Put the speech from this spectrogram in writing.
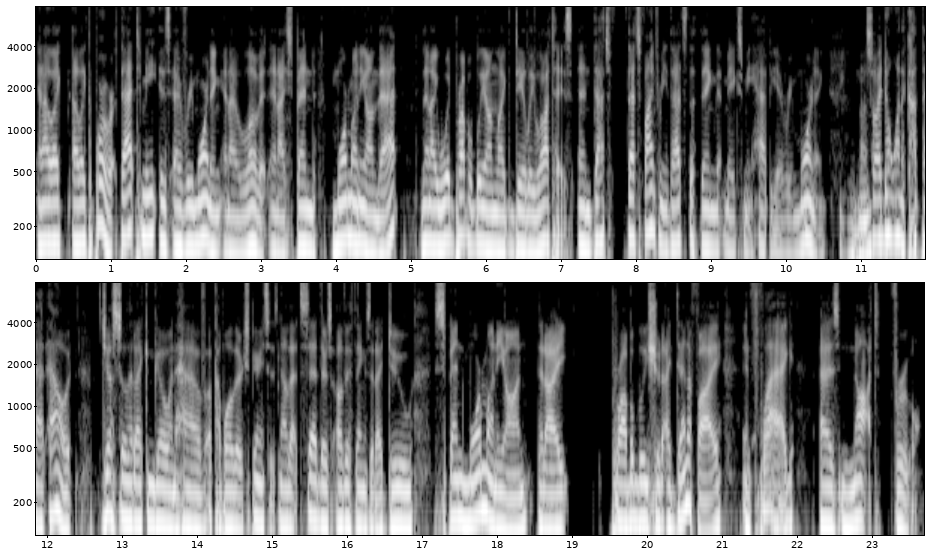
And I like, I like the pour over. That to me is every morning and I love it. And I spend more money on that than I would probably on like daily lattes. And that's, that's fine for me. That's the thing that makes me happy every morning. Mm -hmm. uh, so I don't want to cut that out just so that I can go and have a couple other experiences. Now that said, there's other things that I do spend more money on that I probably should identify and flag as not frugal.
